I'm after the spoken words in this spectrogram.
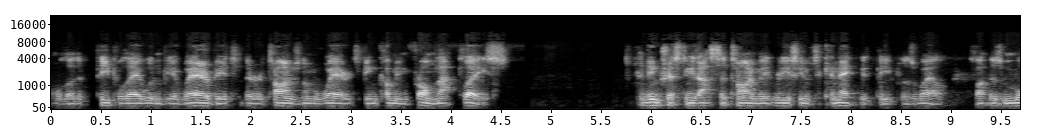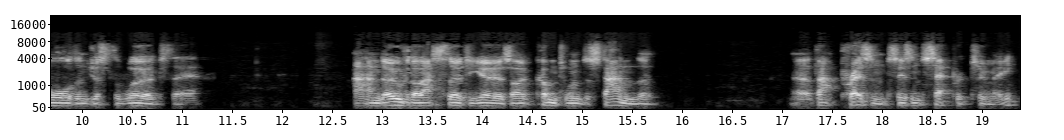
although the people there wouldn't be aware of it, there are times when I'm aware it's been coming from that place. And interestingly, that's the time when it really seems to connect with people as well. It's like there's more than just the words there. And over the last 30 years, I've come to understand that uh, that presence isn't separate to me.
